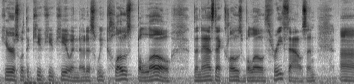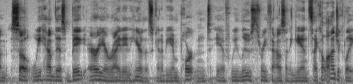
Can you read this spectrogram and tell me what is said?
here is with the QQQ. And notice we closed below The NASDAQ closed below 3,000. Um, so we have this big area right in here that's going to be important if we lose 3,000 again. Psychologically,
